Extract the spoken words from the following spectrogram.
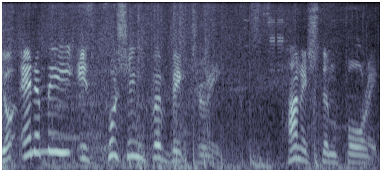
Your enemy is pushing for victory. Punish them for it.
